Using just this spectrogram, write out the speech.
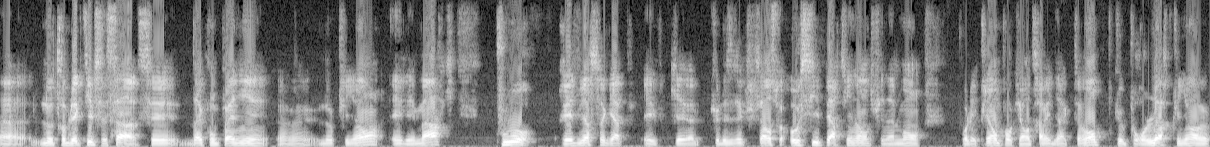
Euh, notre objectif, c'est ça, c'est d'accompagner euh, nos clients et les marques pour réduire ce gap et que, que les expériences soient aussi pertinentes finalement pour les clients pour qui on travaille directement que pour leurs clients à eux.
